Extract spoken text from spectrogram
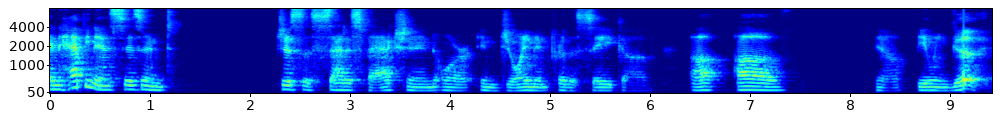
and happiness isn't just a satisfaction or enjoyment for the sake of uh, of you know feeling good.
